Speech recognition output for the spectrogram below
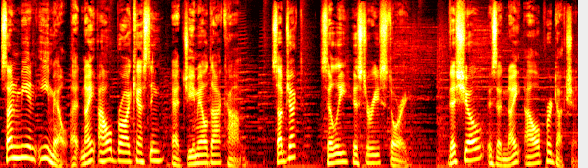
send me an email at nightowlbroadcasting at gmail.com. Subject Silly History Story. This show is a Night Owl production.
